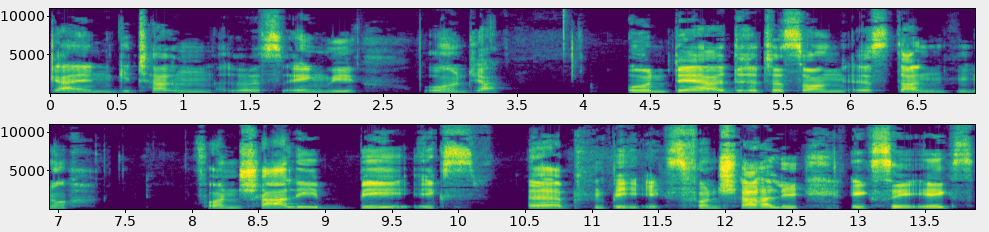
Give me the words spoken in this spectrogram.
geilen Gitarrenriss irgendwie und ja. Und der dritte Song ist dann noch von Charlie BX äh, BX von Charlie XCX.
